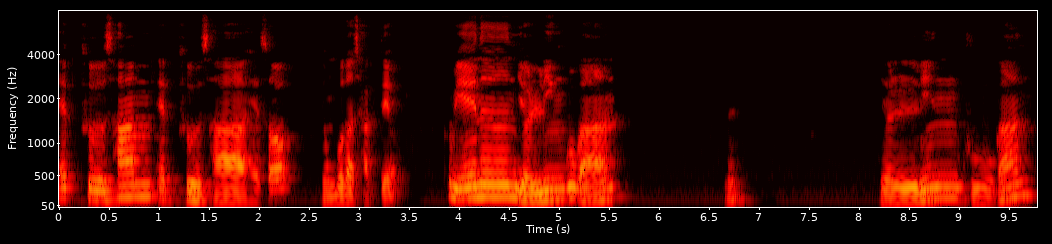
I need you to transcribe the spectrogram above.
F3, F4 해서 0보다 작대요. 그럼 얘는 열린 구간, 네? 열린 구간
